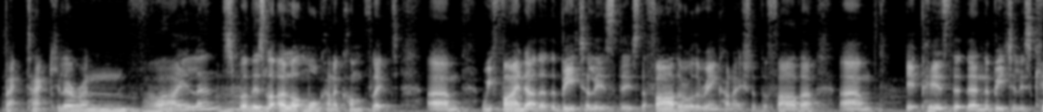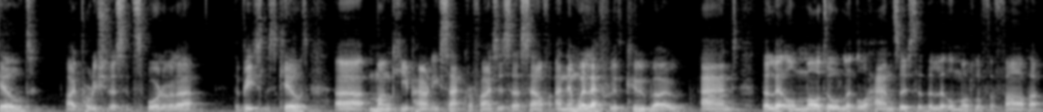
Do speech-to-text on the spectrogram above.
spectacular and violence, mm. but there's a lot more kind of conflict. Um, we find out that the beetle is, is the father or the reincarnation of the father. Um, it appears that then the beetle is killed. I probably should have said spoiler alert. The beetle is killed. Uh, Monkey apparently sacrifices herself, and then we're left with Kubo and the little model, little Hanzo, so the little model of the father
